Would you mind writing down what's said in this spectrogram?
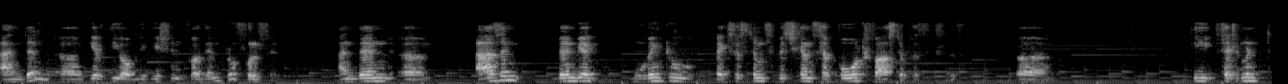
and then uh, give the obligation for them to fulfill? And then, uh, as and when we are moving to like systems which can support faster processes, uh, the settlement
